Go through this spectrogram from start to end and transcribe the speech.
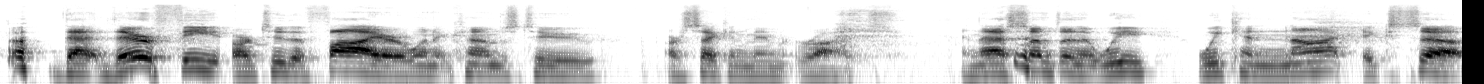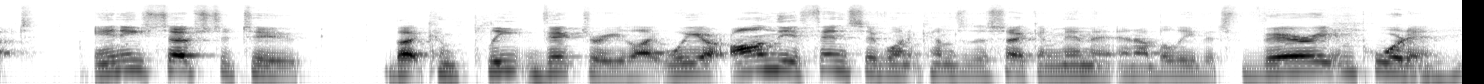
that their feet are to the fire when it comes to our Second Amendment rights, and that's something that we we cannot accept any substitute but complete victory. Like we are on the offensive when it comes to the Second Amendment, and I believe it's very important mm-hmm.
